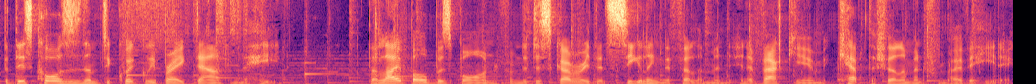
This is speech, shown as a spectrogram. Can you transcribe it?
but this causes them to quickly break down from the heat, the light bulb was born from the discovery that sealing the filament in a vacuum kept the filament from overheating.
